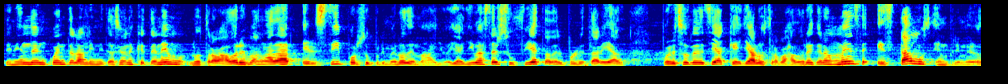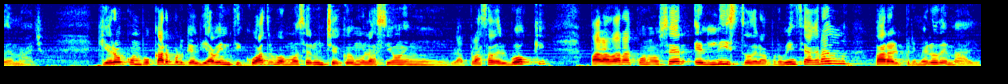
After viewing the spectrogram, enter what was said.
teniendo en cuenta las limitaciones que tenemos, los trabajadores van a dar el sí por su primero de mayo. Y allí va a ser su fiesta del proletariado. Por eso les decía que ya los trabajadores granmenses estamos en primero de mayo. Quiero convocar porque el día 24 vamos a hacer un checo de emulación en la Plaza del Bosque para dar a conocer el listo de la provincia de Granma para el primero de mayo.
